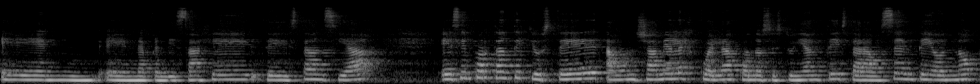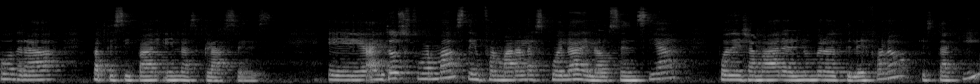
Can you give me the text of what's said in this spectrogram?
en, en aprendizaje de distancia, es importante que usted aún llame a la escuela cuando su estudiante estará ausente o no podrá participar en las clases. Eh, hay dos formas de informar a la escuela de la ausencia. Puede llamar al número de teléfono que está aquí.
